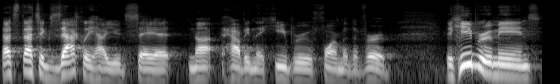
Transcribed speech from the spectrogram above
That's, that's exactly how you'd say it, not having the Hebrew form of the verb. The Hebrew means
